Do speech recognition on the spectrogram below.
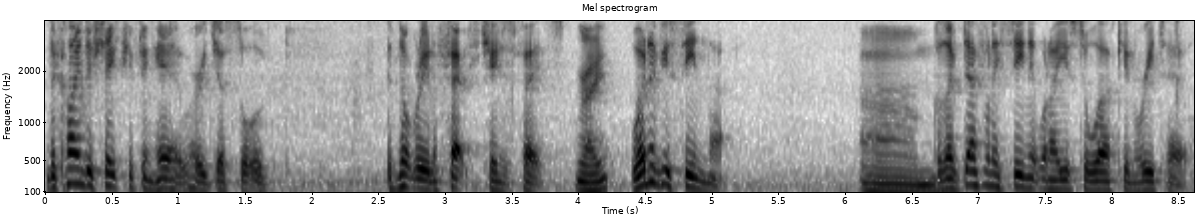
the kind of shapeshifting here where he just sort of, it's not really an effect. He changes face. Right. When have you seen that? Um, Because I've definitely seen it when I used to work in retail.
